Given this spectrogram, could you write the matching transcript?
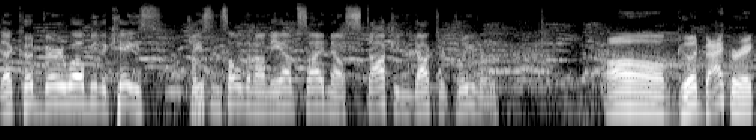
that could very well be the case. Jason Sullivan on the outside now stalking Dr. Kliever. Oh, good backerick.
